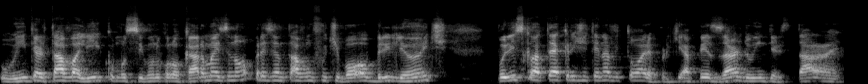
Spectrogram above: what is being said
o Inter estava ali como segundo colocado, mas não apresentava um futebol brilhante. Por isso que eu até acreditei na vitória, porque apesar do Inter estar,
